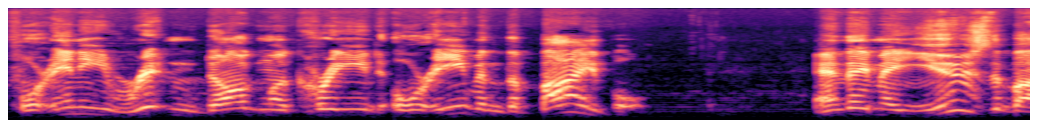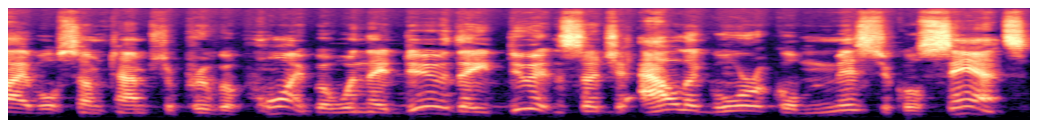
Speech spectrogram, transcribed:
for any written dogma, creed, or even the Bible. And they may use the Bible sometimes to prove a point, but when they do, they do it in such an allegorical, mystical sense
